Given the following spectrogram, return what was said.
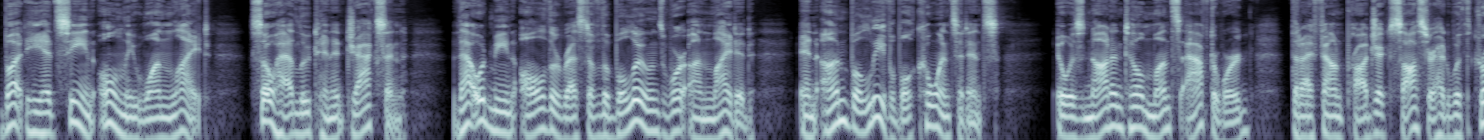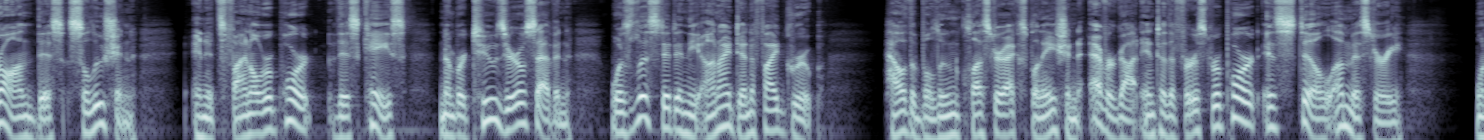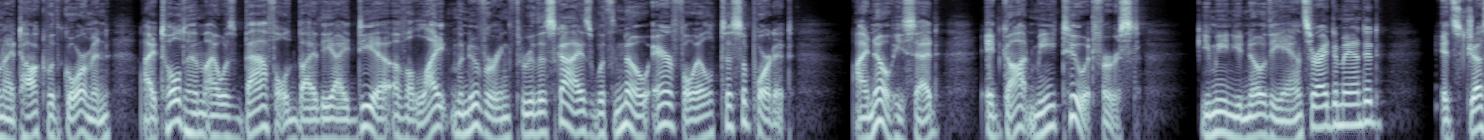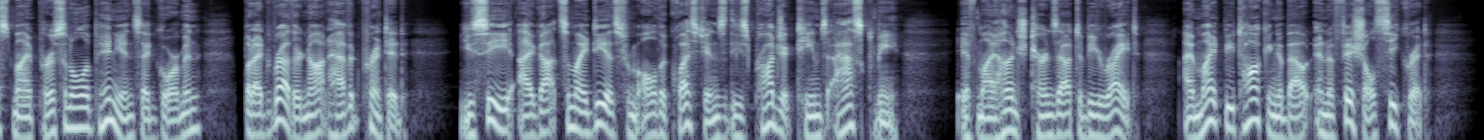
But he had seen only one light. So had Lieutenant Jackson. That would mean all the rest of the balloons were unlighted. An unbelievable coincidence. It was not until months afterward that I found Project Saucer had withdrawn this solution. In its final report, this case, number 207, was listed in the unidentified group. How the balloon cluster explanation ever got into the first report is still a mystery. When I talked with Gorman, I told him I was baffled by the idea of a light maneuvering through the skies with no airfoil to support it. I know, he said. It got me too at first. You mean you know the answer? I demanded. It's just my personal opinion, said Gorman, but I'd rather not have it printed. You see, I got some ideas from all the questions these project teams asked me. If my hunch turns out to be right, I might be talking about an official secret.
